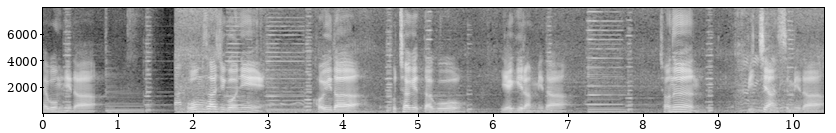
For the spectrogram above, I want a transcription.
해봅니다. 보험사 직원이 거의 다 도착했다고 얘기를 합니다. 저는 믿지 않습니다.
